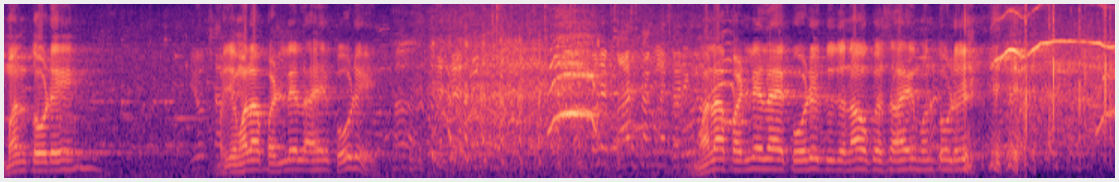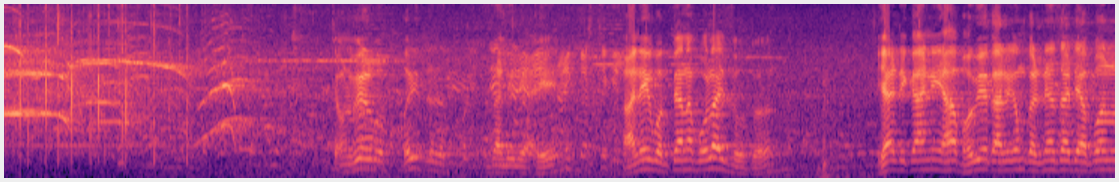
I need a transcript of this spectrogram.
मनतोडे. म्हणजे मला पडलेलं आहे कोडे. मला पडलेलं आहे कोडे तुझं नाव कसं आहे मनतोडे? त्यामुळे वेळ बरीच झालेली आहे. अनेक वक्त्यांना बोलायचं होतं. या ठिकाणी हा भव्य कार्यक्रम करण्यासाठी आपण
